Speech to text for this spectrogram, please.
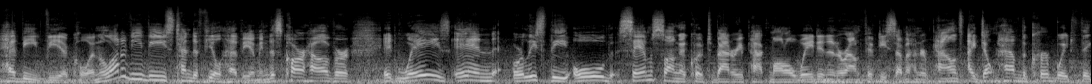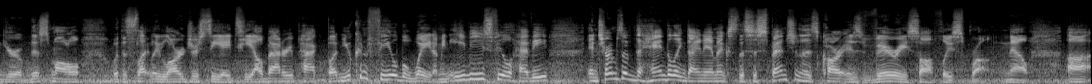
heavy vehicle. And a lot of EVs tend to feel heavy. I mean, this car, however, it weighs in, or at least the old Samsung equipped battery pack model weighed in at around 5,700 pounds. I don't have the curb weight figure of this model with a slightly larger CATL battery pack, but you can feel the weight. I mean, EVs feel heavy. In terms of the handling dynamics, the suspension of this car is very softly sprung. Now, uh,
